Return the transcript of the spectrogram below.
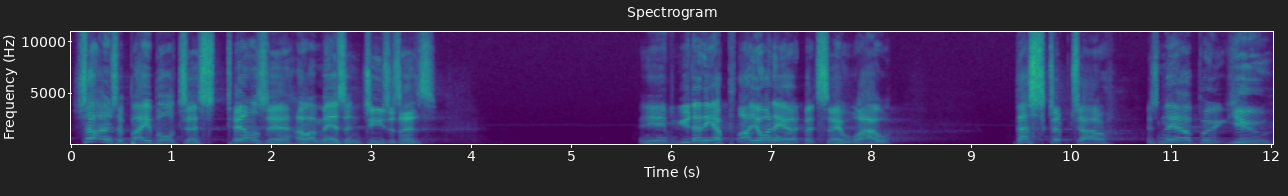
Sometimes the Bible just tells you how amazing Jesus is. And you, you didn't apply on it, but say, wow. that scripture is not about you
